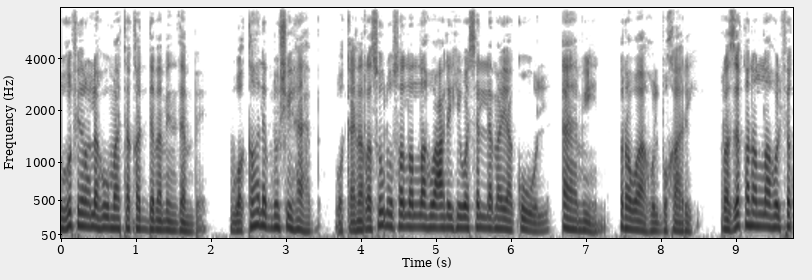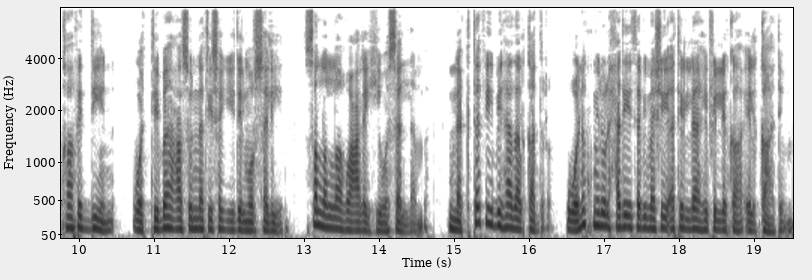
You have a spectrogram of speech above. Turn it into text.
غفر له ما تقدم من ذنبه. وقال ابن شهاب وكان الرسول صلى الله عليه وسلم يقول آمين. رواه البخاري. رزقنا الله الفقه في الدين واتباع سنة سيد المرسلين صلى الله عليه وسلم. نكتفي بهذا القدر ونكمل الحديث بمشيئة الله في اللقاء القادم.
